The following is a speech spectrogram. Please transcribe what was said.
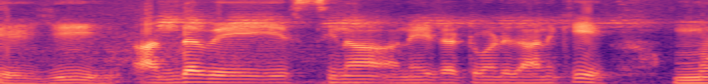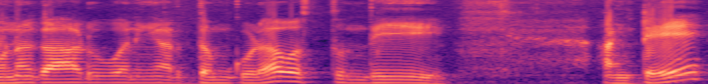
చేయి. అందవేసిన అనేటటువంటి దానికి మునగాడు అని అర్థం కూడా వస్తుంది. అంటే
